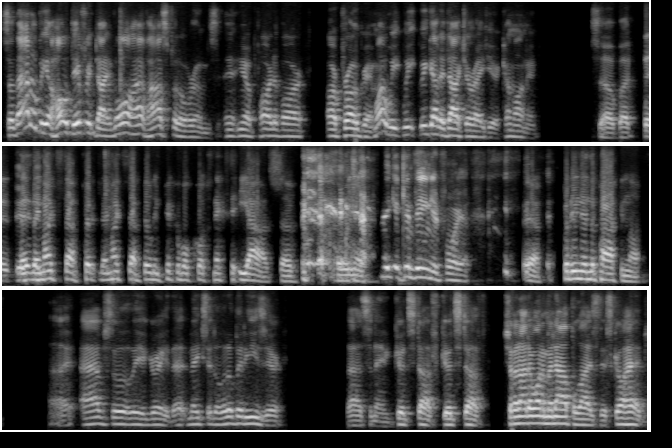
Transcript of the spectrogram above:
So that'll be a whole different diet. We'll all have hospital rooms, uh, you know, part of our our program. Oh, we we, we got a doctor right here. Come on in. So, but they, they, they might stop put they might stop building pickleball courts next to ERs. So, so make it convenient for you. yeah, putting in the parking lot. I absolutely agree. That makes it a little bit easier. Fascinating. Good stuff. Good stuff. Shaun, I don't want to monopolize this. Go ahead.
